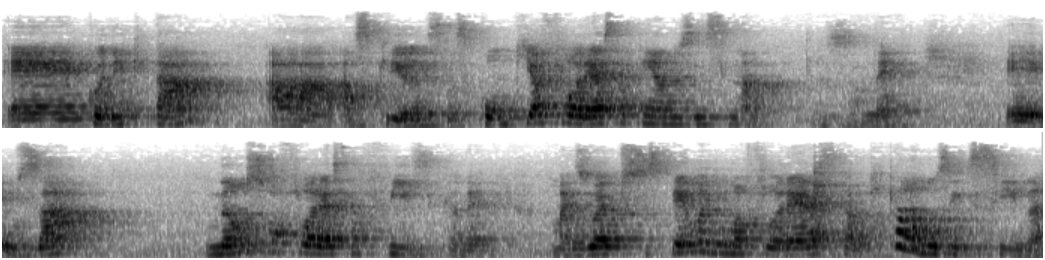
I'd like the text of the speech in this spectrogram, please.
É conectar a, as crianças com o que a floresta tem a nos ensinar. Né? É, usar não só a floresta física, né? Mas o ecossistema de uma floresta, o que, que ela nos ensina?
